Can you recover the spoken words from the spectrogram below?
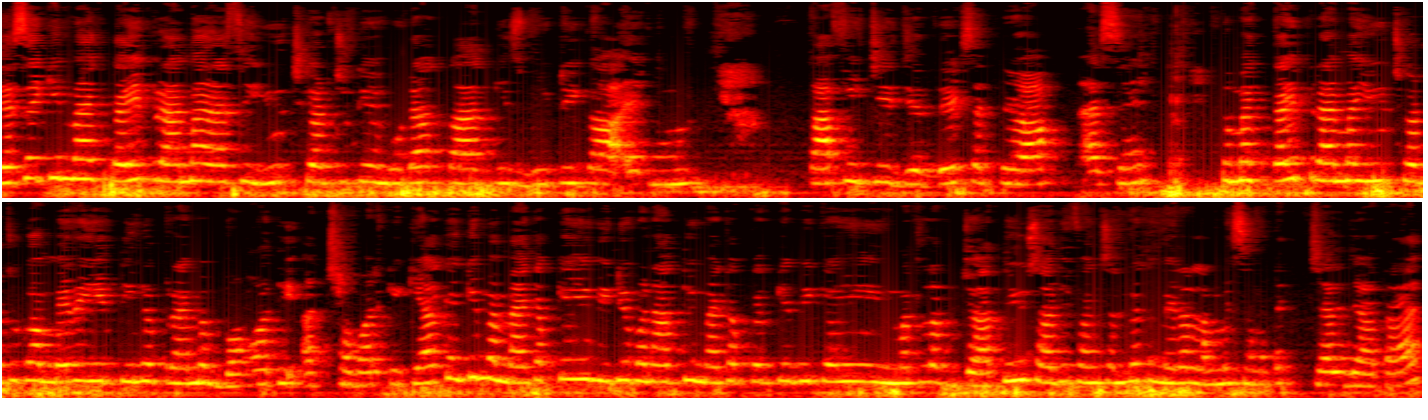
जैसे कि मैं कई प्राइमर ऐसे यूज़ कर चुकी हूँ बुडा का इस ब्यूटी का एक काफ़ी चीज़ देख सकते हो आप ऐसे। तो मैं कई प्राइमर यूज़ कर चुका हूँ। मेरे ये तीनों प्राइमर बहुत ही अच्छा वर्क किया, क्योंकि मैं मेकअप के ही वीडियो बनाती हूँ। मेकअप करके भी कहीं मतलब जाती हूँ शादी फ़ंक्शन में तो मेरा लंबे समय तक चल जाता है।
